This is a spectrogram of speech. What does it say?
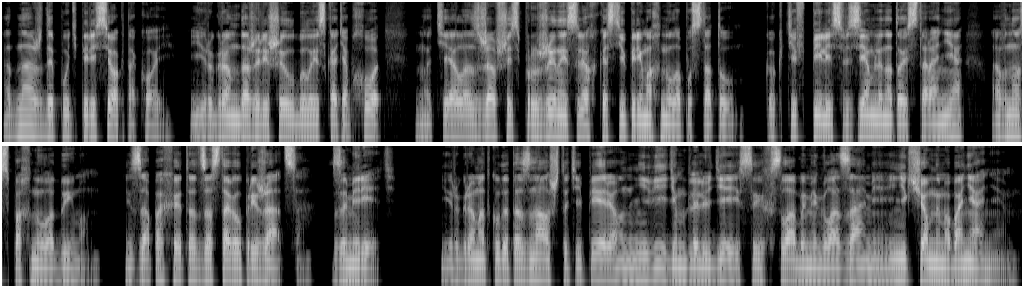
Однажды путь пересек такой. Ирграм даже решил было искать обход, но тело, сжавшись пружиной, с легкостью перемахнуло пустоту. Когти впились в землю на той стороне, а в нос пахнуло дымом. И запах этот заставил прижаться замереть. Ирграм откуда-то знал, что теперь он невидим для людей с их слабыми глазами и никчемным обонянием.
